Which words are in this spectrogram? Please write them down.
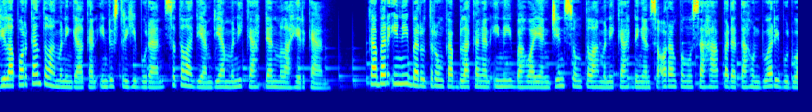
dilaporkan telah meninggalkan industri hiburan setelah diam-diam menikah dan melahirkan. Kabar ini baru terungkap belakangan ini bahwa Yang Jin Sung telah menikah dengan seorang pengusaha pada tahun 2020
